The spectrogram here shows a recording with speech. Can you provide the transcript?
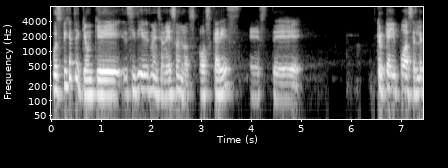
Pues fíjate que aunque sí mencioné eso en los Óscares, este, creo que ahí puedo hacerle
